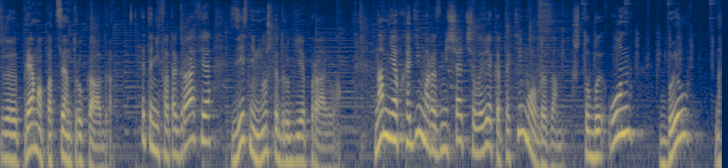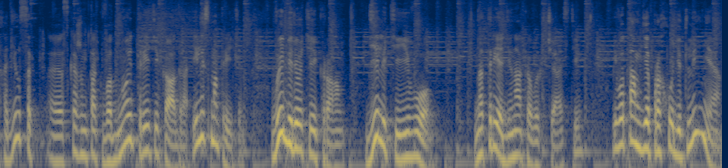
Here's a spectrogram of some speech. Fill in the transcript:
э, прямо по центру кадра. Это не фотография, здесь немножко другие правила. Нам необходимо размещать человека таким образом, чтобы он был находился, э, скажем так, в одной трети кадра. Или смотрите, вы берете экран, делите его на три одинаковых части, и вот там, где проходит линия,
